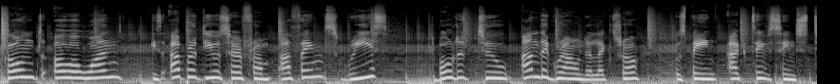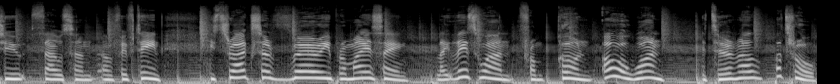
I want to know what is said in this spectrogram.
Count 001 is a producer from Athens, Greece, devoted to underground electro, who's been active since 2015. His tracks are very promising, like this one from Con 001 Eternal Patrol.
